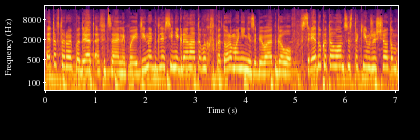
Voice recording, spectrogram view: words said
Это второй подряд официальный поединок для синегранатовых, в котором они не забивают голов. В среду каталонцы с таким же счетом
